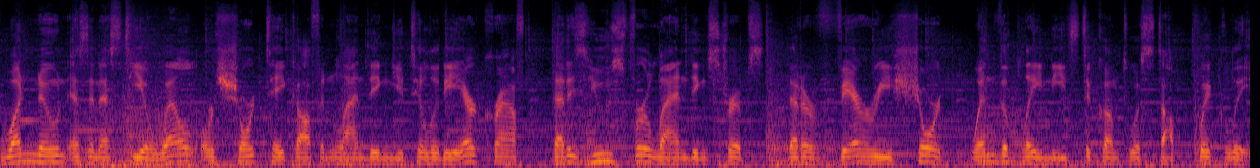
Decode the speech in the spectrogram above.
one known as an STOL or short takeoff and landing utility aircraft that is used for landing strips that are very short when the plane needs to come to a stop quickly.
